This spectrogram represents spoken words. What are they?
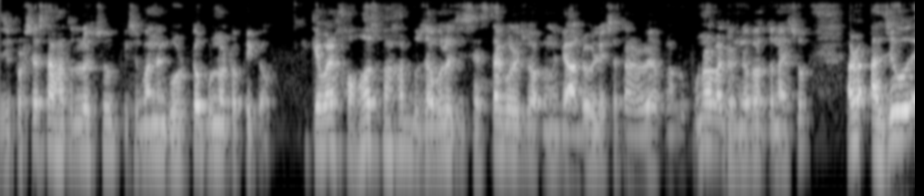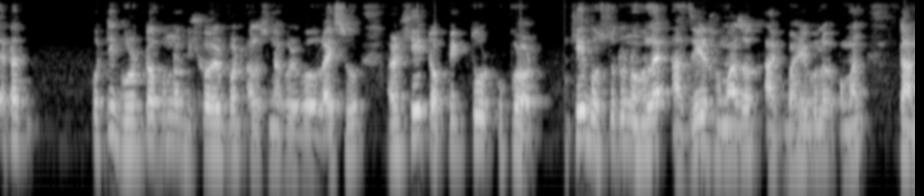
যি প্ৰচেষ্টা হাতত লৈছোঁ কিছুমানে গুৰুত্বপূৰ্ণ টপিকক একেবাৰে সহজ ভাষাত বুজাবলৈ যি চেষ্টা কৰিছোঁ আপোনালোকে আদৰি লৈছে তাৰ বাবে আপোনালোকক পুনৰবাৰ ধন্যবাদ জনাইছোঁ। আৰু আজিও এটা অতি গুৰুত্বপূৰ্ণ বিষয়ৰ ওপৰত আলোচনা কৰিব ওলাইছোঁ। আৰু সেই টপিকটোৰ ওপৰত সেই বস্তুটো নহ'লে আজিৰ সমাজত আগবাঢ়িবলৈ অকণমান টান।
